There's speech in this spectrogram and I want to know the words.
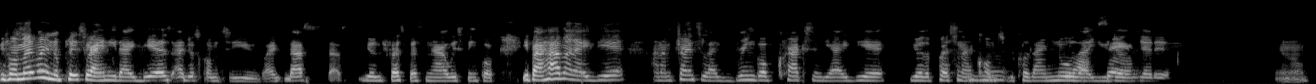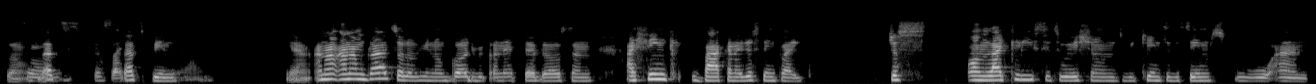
If I'm ever in a place where I need ideas, I just come to you. Like that's that's you're the first person I always think of. If I have an idea and I'm trying to like bring up cracks in the idea, you're the person I come to mm-hmm. because I know Yeah, that you same. just get it. You know, so Same. that's Just like that's been yeah. Yeah and, I, and i'm glad sort of you know god reconnected us and i think back and i just think like just unlikely situations we came to the same school and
